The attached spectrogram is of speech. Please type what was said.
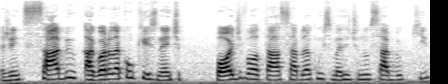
a gente sabe agora da conquista, né? A gente pode votar, sabe da conquista, mas a gente não sabe o que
